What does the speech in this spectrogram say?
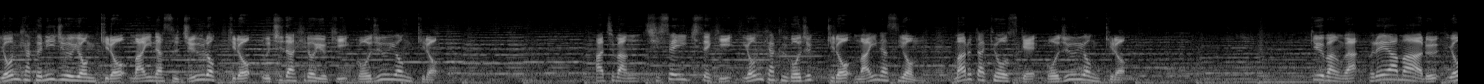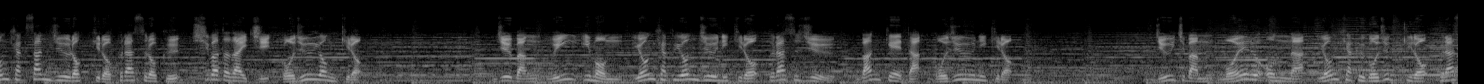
424キロマイナス16キロ内田博之54キロ。8番四星奇跡450キロマイナス4丸田恭介54キロ。9番はプレアマール436キロプラス6柴田大地54キロ。10番ウィン・イモン442キロプラス10バンケータ52キロ。11番燃える女450キロプラス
